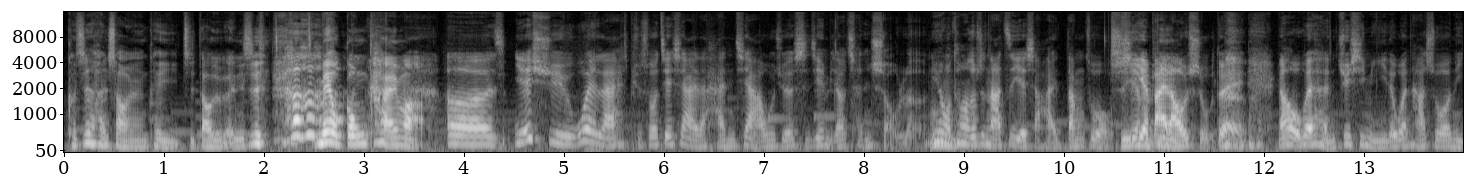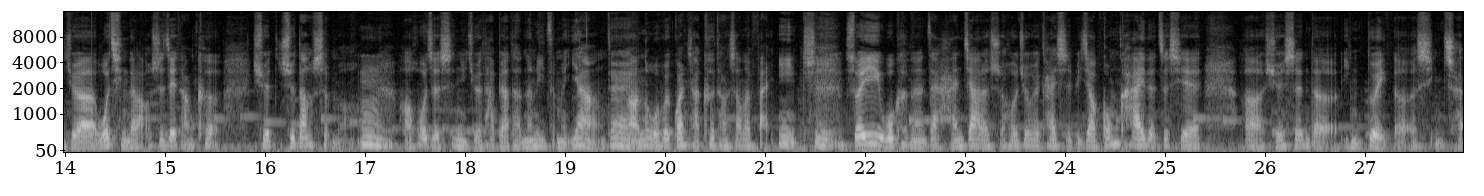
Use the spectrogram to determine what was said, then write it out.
可是很少人可以知道，对不对？你是 没有公开嘛？呃，也许未来，比如说接下来的寒假，我觉得时间比较成熟了，因为我通常都是拿自己的小孩当做实验白老鼠，对，然后我会很巨细靡。你的问他说：“你觉得我请的老师这堂课学学到什么？嗯，好，或者是你觉得他表达能力怎么样？对啊，那我会观察课堂上的反应。是，所以我可能在寒假的时候就会开始比较公开的这些呃学生的应对的行程。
